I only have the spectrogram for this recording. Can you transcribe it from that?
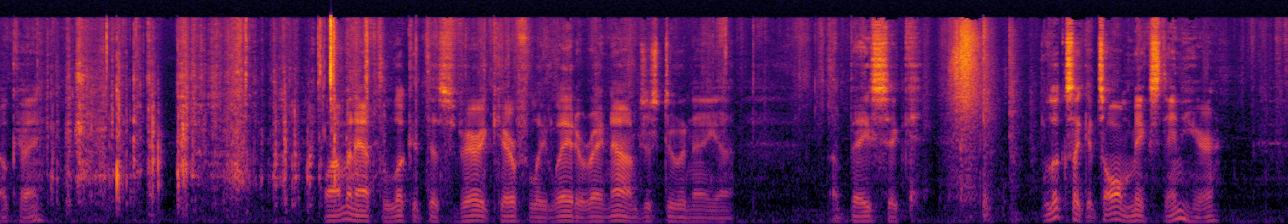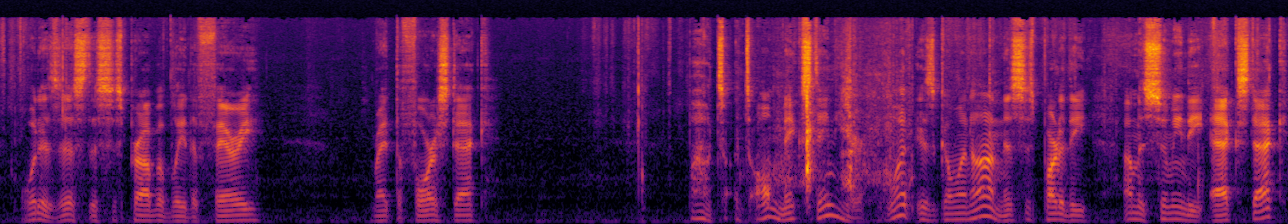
okay. Well, I'm going to have to look at this very carefully later. Right now, I'm just doing a, uh, a basic. Looks like it's all mixed in here. What is this? This is probably the fairy, right? The forest deck. Wow, it's, it's all mixed in here. What is going on? This is part of the, I'm assuming the X deck.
